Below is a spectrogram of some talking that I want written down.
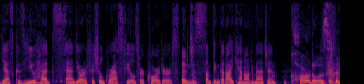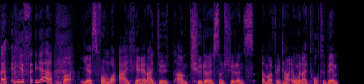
Yes, because you had sandy artificial grass fields or corridors, which is something that I cannot imagine. Corridors. Yeah. But yes, from what I hear, and I do um, tutor some students in my free time, and when I talk to them,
